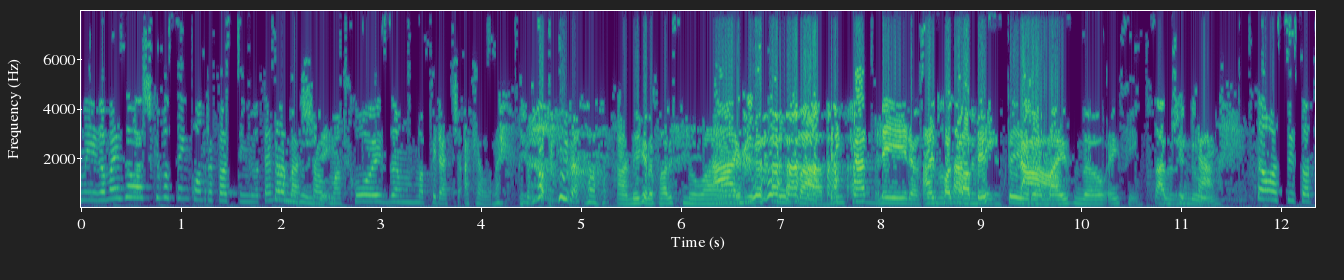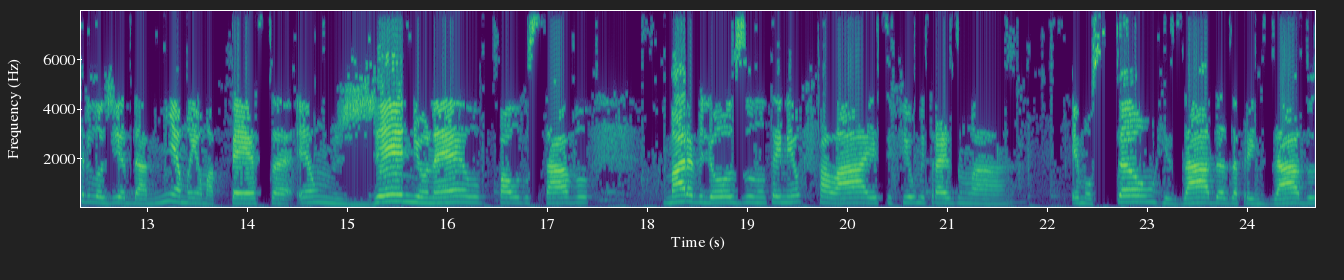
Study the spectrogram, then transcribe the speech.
amiga, mas eu acho que você encontra facinho até pra um baixar alguma coisa, uma piratinha. Aquela, né? Amiga, não fala isso no ar. Ai, desculpa, brincadeira. A Vocês gente não pode falar besteira, brincar. mas não. Enfim, Sabe continue. brincar. Então assista a trilogia da Minha Mãe é uma Peça. É um gênio, né? O Paulo Gustavo. Maravilhoso, não tem nem o que falar. Esse filme traz uma emoção, risadas, aprendizados.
